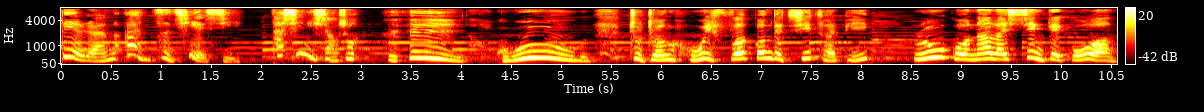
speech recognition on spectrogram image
猎人暗自窃喜，他心里想说：“嘿嘿，哦，这张会发光的七彩皮，如果拿来献给国王，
